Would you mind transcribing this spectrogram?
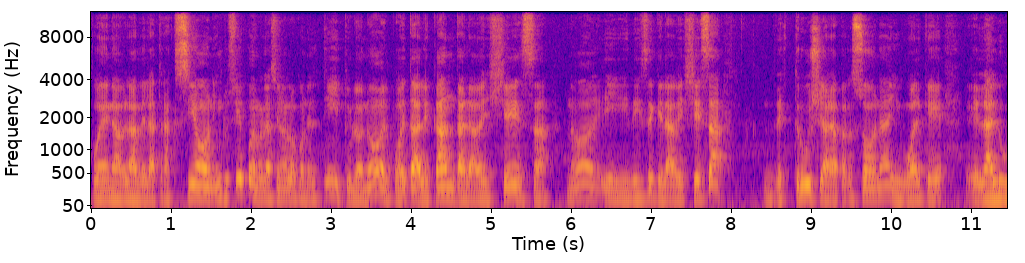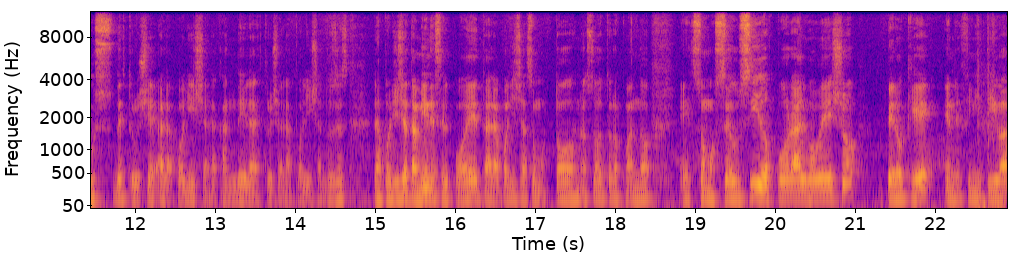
pueden hablar de la atracción, inclusive pueden relacionarlo con el título, ¿no? El poeta le canta la belleza, ¿no? Y dice que la belleza destruye a la persona igual que eh, la luz destruye a la polilla, la candela destruye a la polilla. Entonces la polilla también es el poeta, la polilla somos todos nosotros cuando eh, somos seducidos por algo bello, pero que en definitiva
